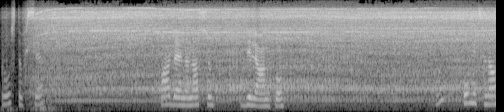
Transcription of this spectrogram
просто все падає на нашу ділянку. Ну, поміч нам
